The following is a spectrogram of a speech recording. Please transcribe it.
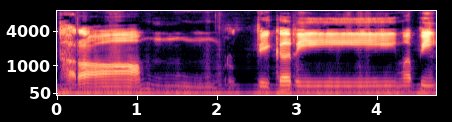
धराम् वृत्तिकरीमपि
